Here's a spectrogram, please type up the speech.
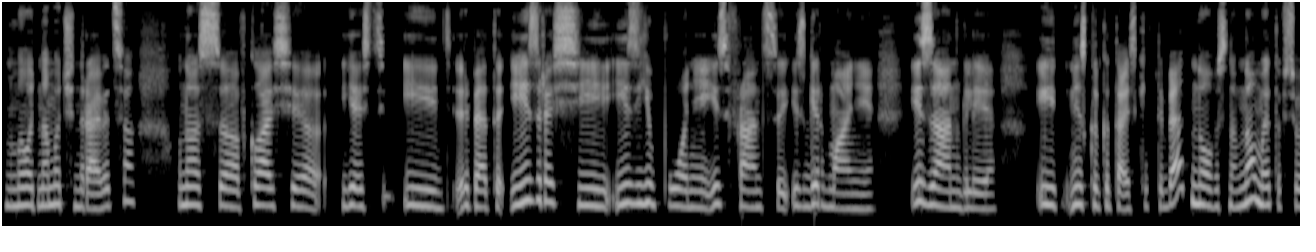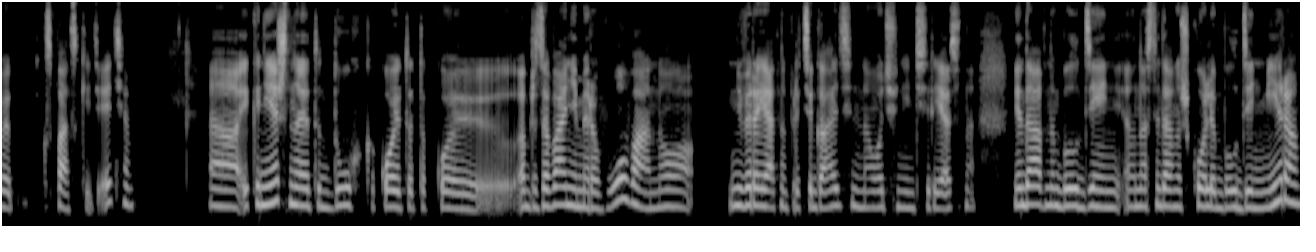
Мы, нам очень нравится. У нас э, в классе есть и ребята из России, из Японии, из Франции, из Германии, из Англии и несколько тайских ребят, но в основном это все экспатские дети. А, И, конечно, этот дух какой-то такой э, образования мирового, оно невероятно притягательно, очень интересно. Недавно был день, у нас недавно в школе был День мира,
